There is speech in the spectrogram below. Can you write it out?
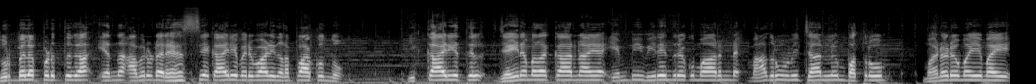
ദുർബലപ്പെടുത്തുക എന്ന അവരുടെ രഹസ്യ കാര്യപരിപാടി നടപ്പാക്കുന്നു. ഇക്കാര്യത്തിൽ ജൈനമതക്കാരനായ എം പി വീരേന്ദ്രകുമാറിന്റെ മാതൃഭൂമി ചാനലും പത്രവും മനോരമയുമായി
